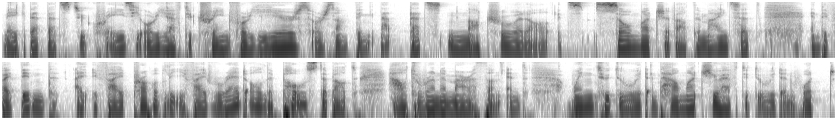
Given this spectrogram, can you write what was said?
make that. That's too crazy or you have to train for years or something. That that's not true at all. It's so much about the mindset. And if i didn't I, if i probably if i read all the posts about how to run a marathon and when to do it and how much you have to do it and what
